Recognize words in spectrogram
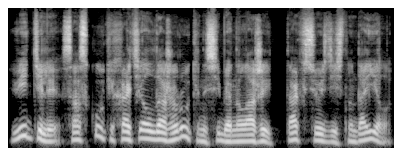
Видите ли, со скуки хотела даже руки на себя наложить, так все здесь надоело».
